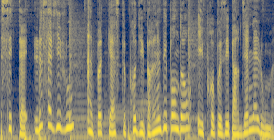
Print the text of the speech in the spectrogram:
C'était Le Saviez-vous? Un podcast produit par l'Indépendant et proposé par Diane Laloum.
